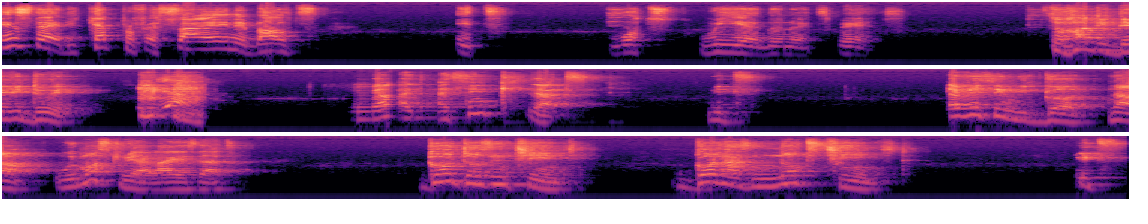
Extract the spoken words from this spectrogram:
Instead, he kept prophesying about it, what we are going to experience. So, how did David do it? Yeah. Well, I, I think that with everything with God, now we must realize that God doesn't change. God has not changed. It's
